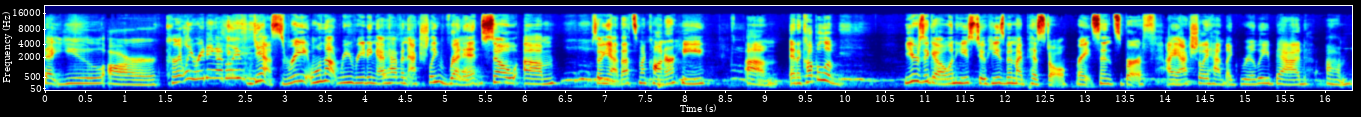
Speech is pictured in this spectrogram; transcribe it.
that you are currently reading, I believe. yes, re well, not rereading. I haven't actually read it. So, um, so yeah, that's my Connor. He, um, and a couple of years ago when he used to, he's been my pistol right since birth. I actually had like really bad, um,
